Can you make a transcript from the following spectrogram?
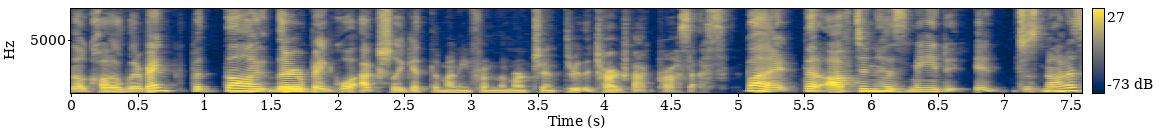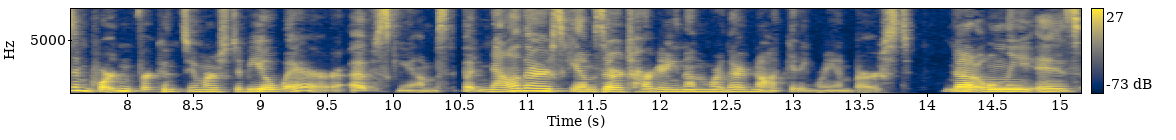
They'll call their bank, but their bank will actually get the money from the merchant through the chargeback process. But that often has made it just not important for consumers to be aware of scams. But now there are scams that are targeting them where they're not getting reimbursed. Not only is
